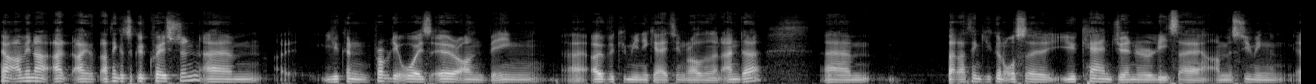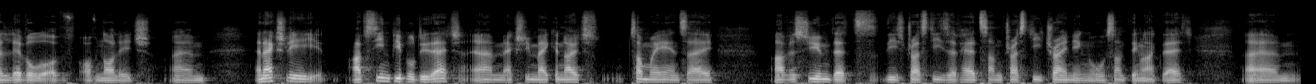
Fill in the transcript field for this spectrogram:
Yeah, I mean, I, I, I think it's a good question. Um, you can probably always err on being uh, over communicating rather than under. Um, but I think you can also you can generally say I'm assuming a level of of knowledge. Um, and actually, I've seen people do that. Um, actually, make a note somewhere and say, I've assumed that these trustees have had some trustee training or something like that. Um,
